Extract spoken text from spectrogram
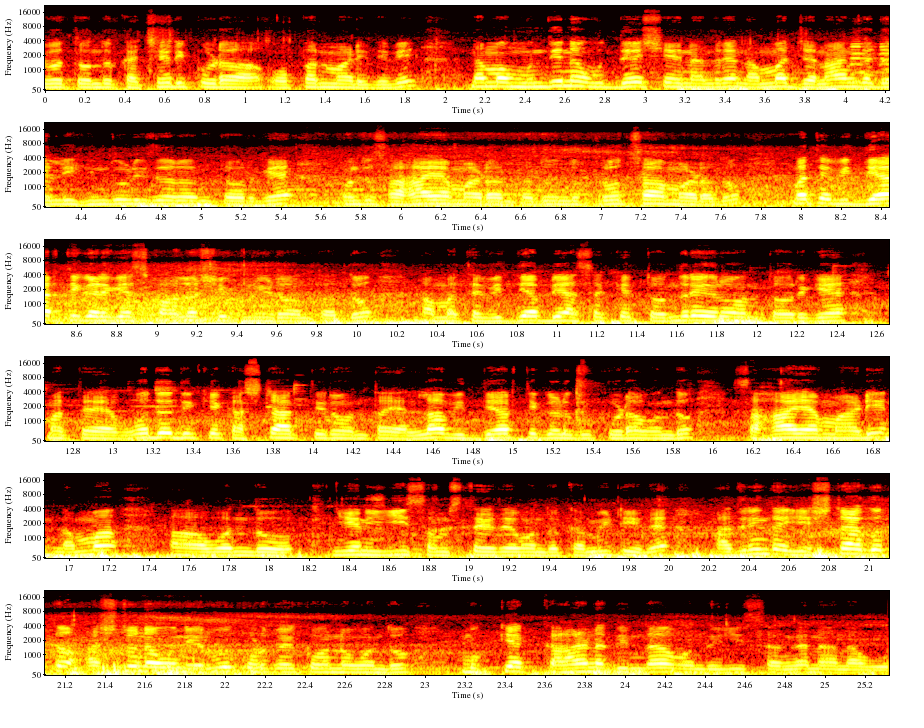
ಇವತ್ತೊಂದು ಕಚೇರಿ ಕೂಡ ಓಪನ್ ಮಾಡಿದ್ದೀವಿ ನಮ್ಮ ಮುಂದಿನ ಉದ್ದೇಶ ಏನಂದರೆ ನಮ್ಮ ಜನಾಂಗದಲ್ಲಿ ಹಿಂದುಳಿದಿರುವಂಥವ್ರಿಗೆ ಒಂದು ಸಹಾಯ ಮಾಡುವಂಥದ್ದು, ಒಂದು ಪ್ರೋತ್ಸಾಹ ಮಾಡೋದು, ಮತ್ತು ವಿದ್ಯಾರ್ಥಿಗಳಿಗೆ ಸ್ಕಾಲರ್ಶಿಪ್ ನೀಡುವಂಥದ್ದು ಮತ್ತು ವಿದ್ಯಾಭ್ಯಾಸಕ್ಕೆ ತೊಂದರೆ ಇರುವಂಥವ್ರಿಗೆ ಮತ್ತು ಓದೋದಕ್ಕೆ ಕಷ್ಟ ಆಗ್ತಿರುವಂಥ ಎಲ್ಲ ವಿದ್ಯಾರ್ಥಿಗಳಿಗೂ ಕೂಡ ಒಂದು ಸಹಾಯ ಮಾಡಿ ನಮ್ಮ ಒಂದು ಏನು ಈ ಸಂಸ್ಥೆ ಇದೆ ಒಂದು ಕಮಿಟಿ ಇದೆ. ಅದರಿಂದ ಎಷ್ಟಾಗುತ್ತೋ ಅಷ್ಟು ನಾವು ನೆರವು ಕೊಡಬೇಕು ಅನ್ನೋ ಒಂದು ಮುಖ್ಯ ಕಾರಣದಿಂದ ಒಂದು ಈ ಸಂಘನ ನಾವು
